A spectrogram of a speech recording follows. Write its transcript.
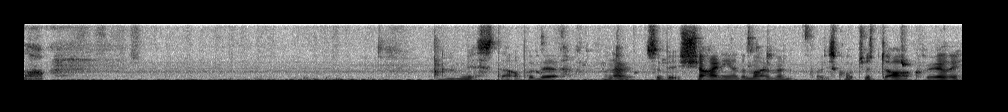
that. I missed that up a bit. No, it's a bit shiny at the moment, but it's quite just dark really.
